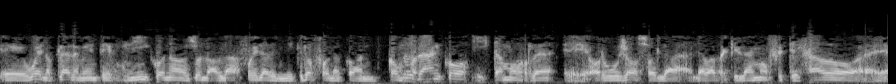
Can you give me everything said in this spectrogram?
eh, bueno, claramente es un ícono, yo lo hablaba fuera del micrófono con, con Franco y estamos eh, orgullosos, la, la verdad que la hemos festejado eh,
